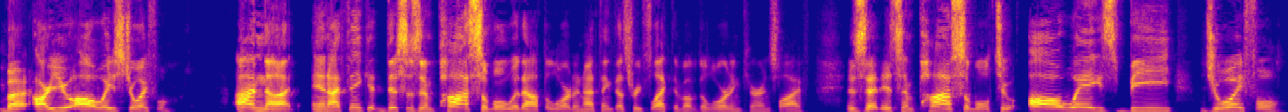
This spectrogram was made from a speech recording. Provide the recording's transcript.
But are you always joyful? I'm not. And I think it, this is impossible without the Lord. And I think that's reflective of the Lord in Karen's life, is that it's impossible to always be joyful.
